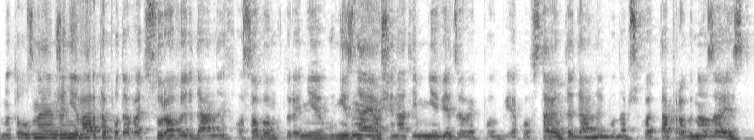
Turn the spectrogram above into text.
no to uznałem, że nie warto podawać surowych danych osobom, które nie, nie znają się na tym, nie wiedzą, jak, jak powstają te dane, bo na przykład ta prognoza jest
